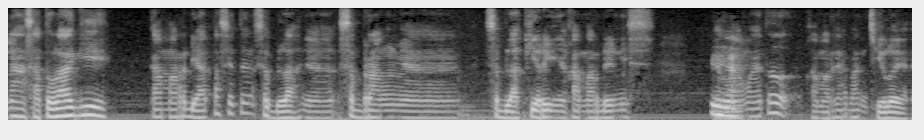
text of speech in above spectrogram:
Nah satu lagi. Kamar di atas itu yang sebelahnya seberangnya sebelah kirinya kamar Denis. Iya. yang lama itu kamarnya apa? Cilo ya?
